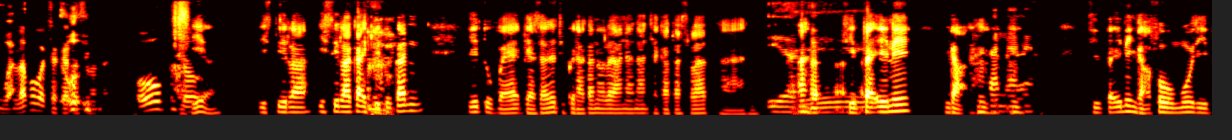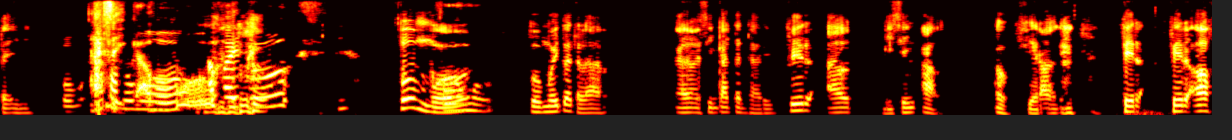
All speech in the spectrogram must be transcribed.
Wah, kok Jakarta Selatan? Oh, betul. Iya. Istilah istilah kayak gitu kan itu Pak, biasanya digunakan oleh anak-anak Jakarta Selatan. Iya. Ah, iya. Cipta ini enggak. Cipta ini enggak FOMO Cipta ini. Asik apa kamu. FOMO? Apa itu? FOMO, FOMO. FOMO itu adalah eh, singkatan dari fear out missing out. Oh, fear out. fear fear of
